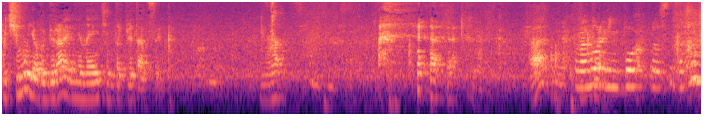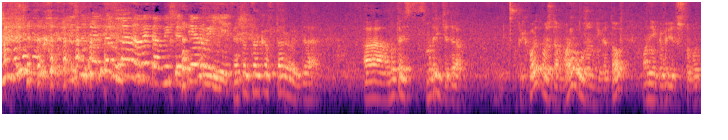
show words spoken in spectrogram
Почему я выбираю именно эти интерпретации? А? По-моему, уровень бог просто. Там еще первый есть. Это только второй, да. А, ну, то есть, смотрите, да. Приходит муж домой, ужин не готов. Он мне говорит, что вот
